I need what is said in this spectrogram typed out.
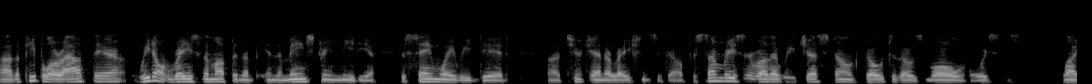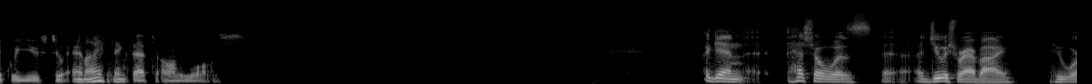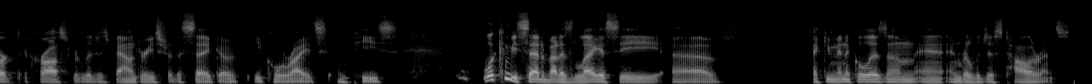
Uh, the people are out there. We don't raise them up in the in the mainstream media the same way we did uh, two generations ago. For some reason or other, we just don't go to those moral voices like we used to, and I think that's our loss. Again, Heschel was a Jewish rabbi who worked across religious boundaries for the sake of equal rights and peace. What can be said about his legacy of ecumenicalism and, and religious tolerance?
